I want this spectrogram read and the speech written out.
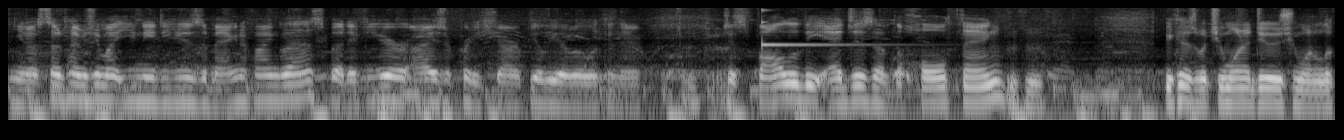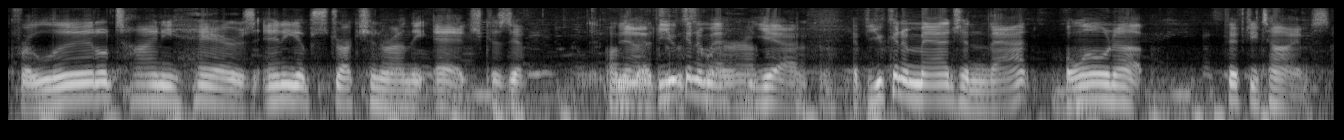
You know, sometimes you might you need to use a magnifying glass, but if your eyes are pretty sharp, you'll be able to look in there. Just follow the edges of the whole thing. Mm-hmm. Because what you want to do is you want to look for little tiny hairs, any obstruction around the edge. Because if On the now, edge if you of the can ima- square, yeah, okay. if you can imagine that blown up 50 times,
